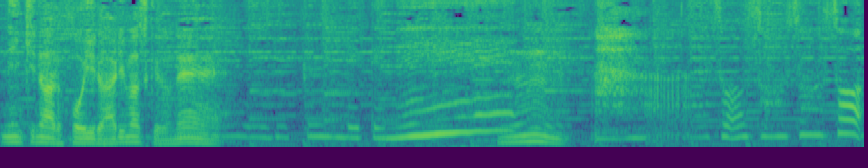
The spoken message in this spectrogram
人気のあるホイールありますけどね。入り組んでてうね、ん。ああそうそうそうそう。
